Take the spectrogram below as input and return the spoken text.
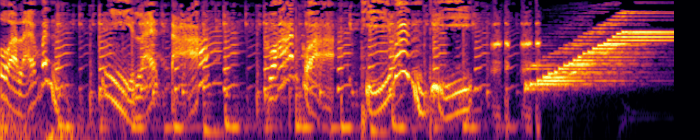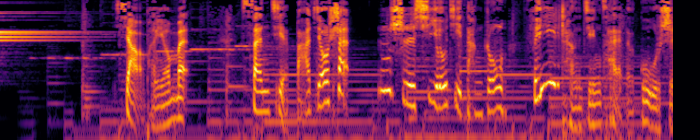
来芭蕉扇。是《西游记》当中非常精彩的故事。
